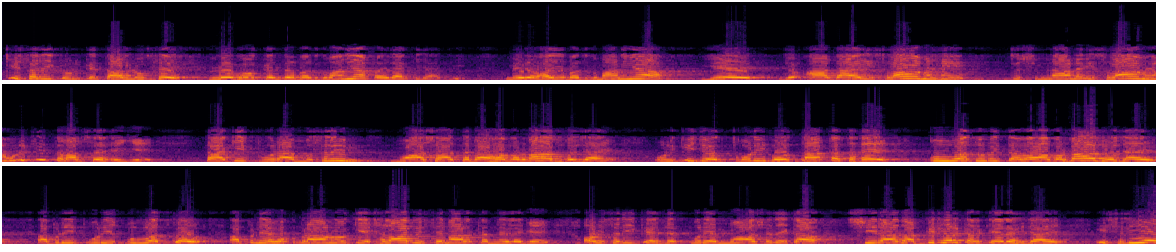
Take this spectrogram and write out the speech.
کس طریقے ان کے تعلق سے لوگوں کے اندر بدگمانیاں پیدا کی جاتی ہیں۔ میرے بھائی بدگمانیاں یہ جو آدائی اسلام ہیں دشمنان اسلام ہیں ان کی طرف سے ہے یہ۔ تاکہ پورا مسلم معاشرہ تباہ و برباد ہو جائے۔ ان کی جو تھوڑی بہت طاقت ہے، قوت بھی تباہ و برباد ہو جائے۔ اپنی پوری قوت کو اپنے حکمرانوں کے خلاف استعمال کرنے لگے اور اس طریقے سے پورے معاشرے کا شیرازہ بکھر کر کے رہ جائے۔ اس لیے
